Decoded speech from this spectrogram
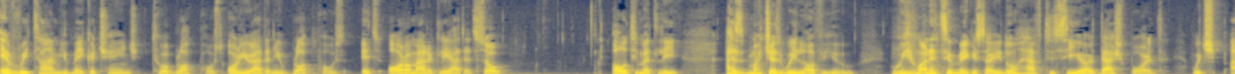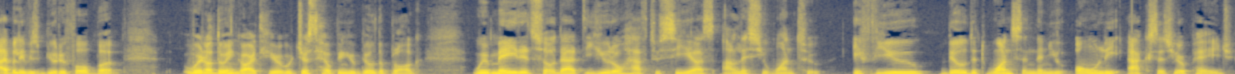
Every time you make a change to a blog post or you add a new blog post, it's automatically added. So ultimately, as much as we love you, we wanted to make it so you don't have to see our dashboard, which I believe is beautiful, but we're not doing art here. We're just helping you build a blog. We made it so that you don't have to see us unless you want to. If you build it once and then you only access your page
